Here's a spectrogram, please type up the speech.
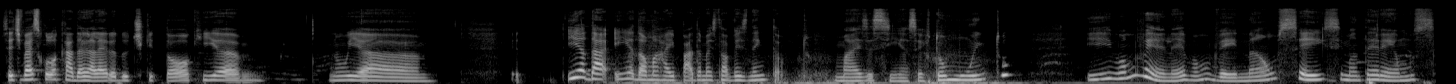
Se ele tivesse colocado a galera do TikTok, ia. Não ia. Ia dar, ia dar uma hypada, mas talvez nem tanto. Mas assim, acertou muito. E vamos ver, né? Vamos ver. Não sei se manteremos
